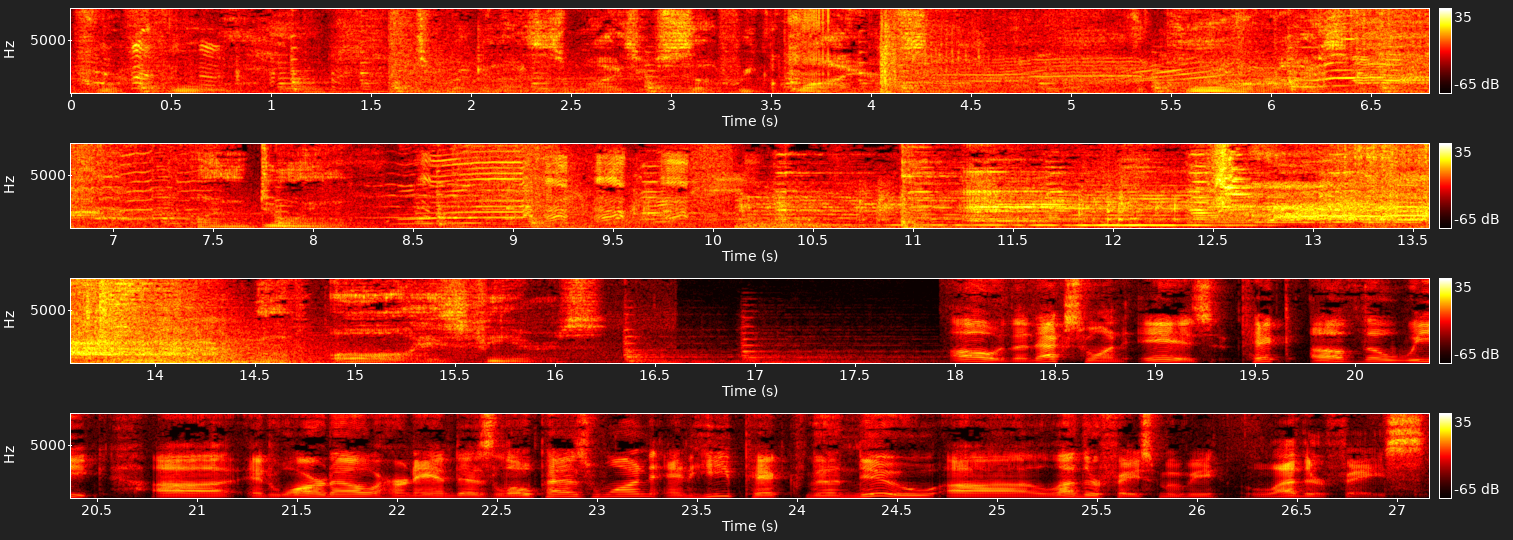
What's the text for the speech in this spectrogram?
for a fool to recognize his wiser self requires the pulverizing, undoing. of all his fears. Oh, the next one is pick of the week. Uh, Eduardo Hernandez Lopez won, and he picked the new uh, Leatherface movie, Leatherface.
